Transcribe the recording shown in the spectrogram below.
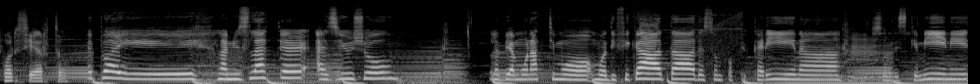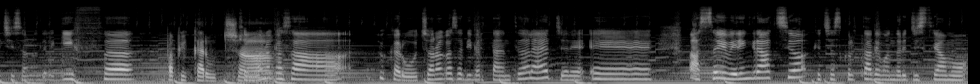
Por cierto. E poi la newsletter, as usual, l'abbiamo un attimo modificata, adesso è un po' più carina, Mh-mh. ci sono degli schemini, ci sono delle gif, Un po' più insomma una caruccia. cosa più caruccia, una cosa divertente da leggere e basta, io vi ringrazio che ci ascoltate quando registriamo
